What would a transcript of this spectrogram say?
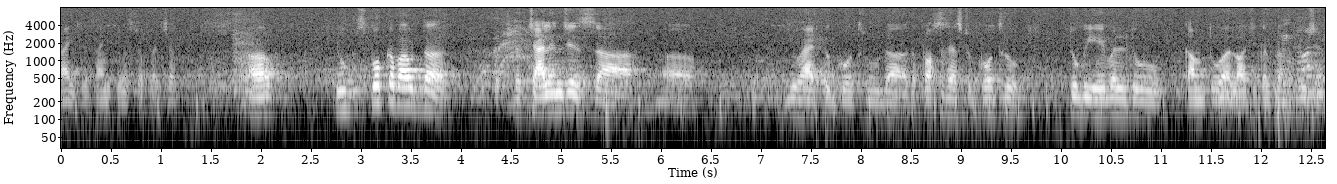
Thank you, thank you, Mr. Fletcher. Uh, you spoke about the, the challenges uh, uh, you had to go through, the, the process has to go through to be able to come to a logical conclusion.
